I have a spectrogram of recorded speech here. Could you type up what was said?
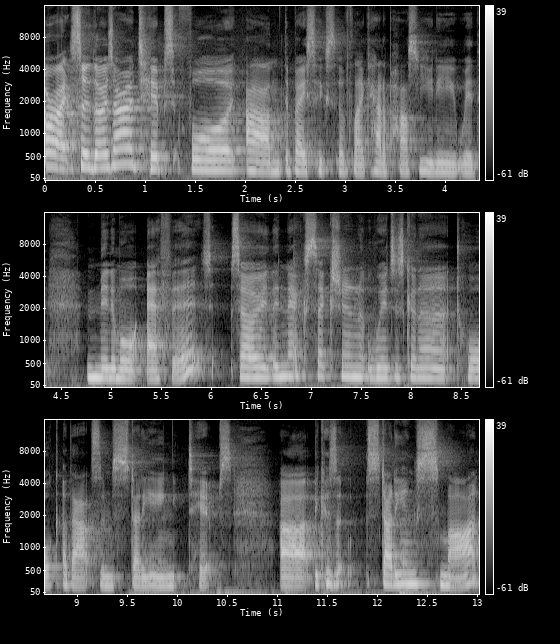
All right, so those are our tips for um, the basics of like how to pass uni with minimal effort. So the next section, we're just gonna talk about some studying tips. Uh, because studying smart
